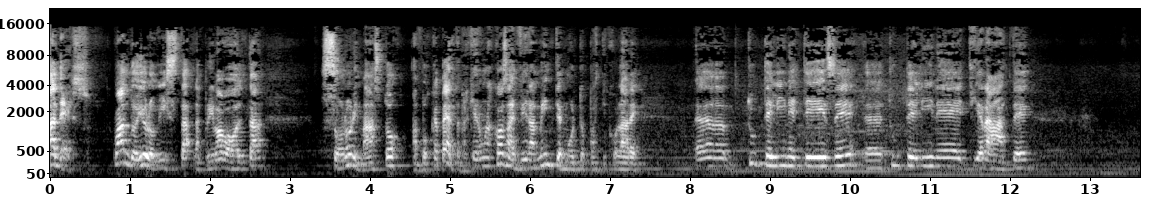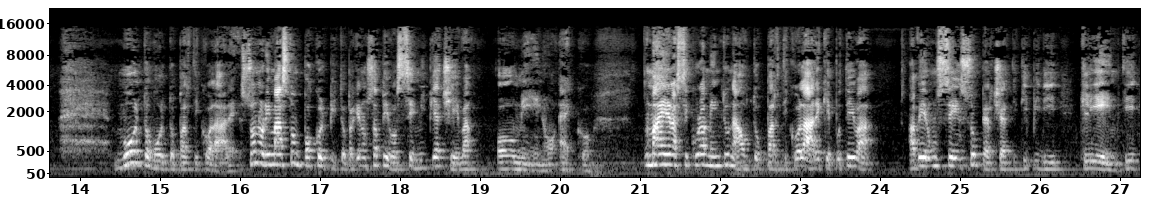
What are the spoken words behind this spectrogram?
Adesso, quando io l'ho vista la prima volta, sono rimasto a bocca aperta perché era una cosa veramente molto particolare. Eh, tutte linee tese, eh, tutte linee tirate, molto molto particolare. Sono rimasto un po' colpito perché non sapevo se mi piaceva o meno, ecco. Ma era sicuramente un'auto particolare che poteva avere un senso per certi tipi di clienti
